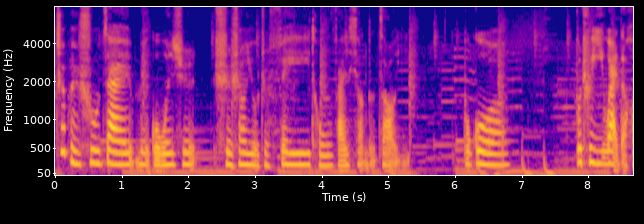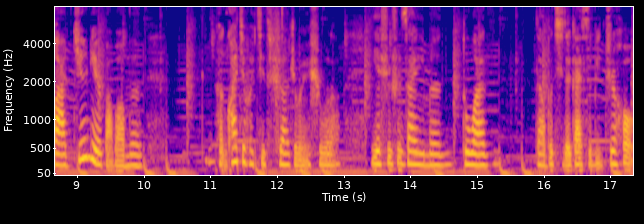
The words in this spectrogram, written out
这本书在美国文学史上有着非同凡响的造诣。不过，不出意外的话，Junior 宝宝们很快就会接触到这本书了。也许是在你们读完《了不起的盖茨比》之后，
